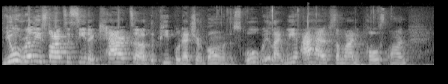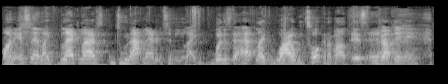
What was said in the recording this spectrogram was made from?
you really start to see the character of the people that you're going to school with. Like we i had somebody post on on the internet like black lives do not matter to me. Like what is that? Like why are we talking about this? And Drop their name.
